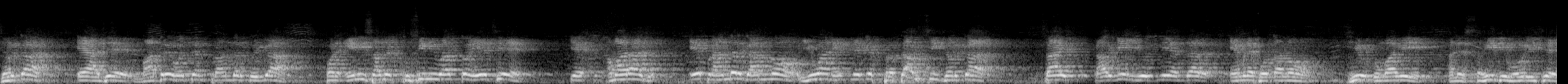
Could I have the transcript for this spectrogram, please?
ઝરકાર એ આજે માત્ર વચન પ્રાંદર પૂજ્યા. પણ એની સાથે ખુશીની વાત તો એ છે કે અમારા જ એ પ્રાંદર ગામનો યુવાન એટલે કે પ્રતાપસિંહ જળકાર સાહેબ કારગિલ યુદ્ધની અંદર એમણે પોતાનો જીવ ગુમાવી અને શહીદી મોરી છે.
